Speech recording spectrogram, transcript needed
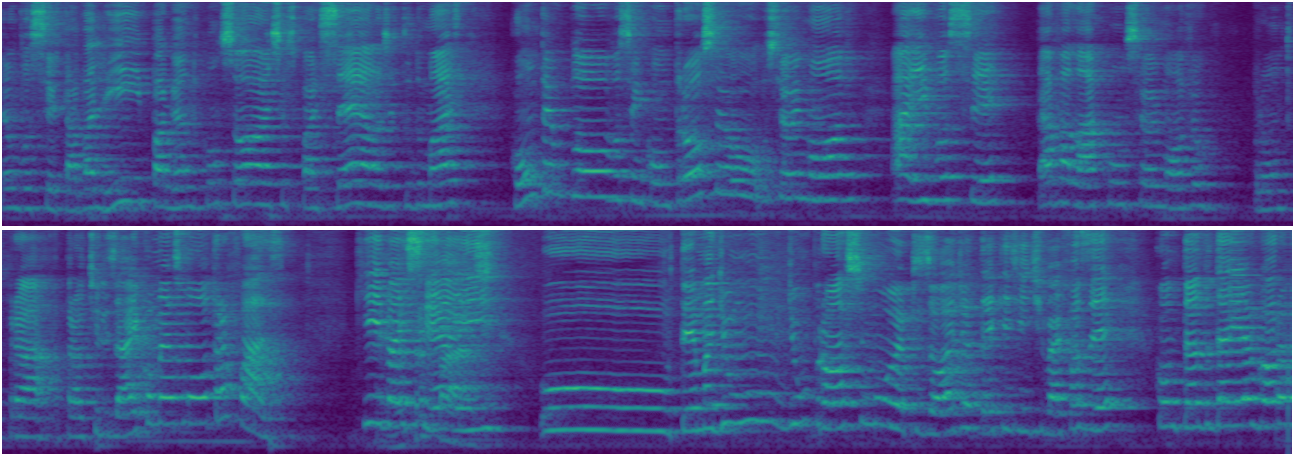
então você estava ali pagando consórcios, parcelas e tudo mais, contemplou, você encontrou o seu, o seu imóvel, aí você estava lá com o seu imóvel pronto para utilizar. Aí começa uma outra fase, que vai outra ser fase. aí o tema de um, de um próximo episódio até que a gente vai fazer, contando daí agora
